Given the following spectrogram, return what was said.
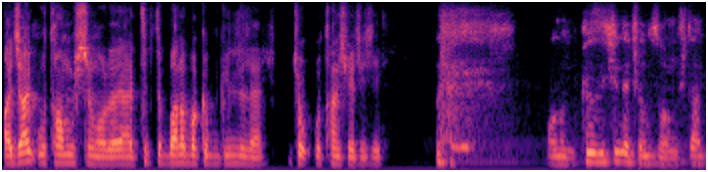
Acayip utanmıştım orada yani. Tip tip bana bakıp güldüler. Çok utanç vericiydi. Oğlum kız için de çok zormuş lan.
